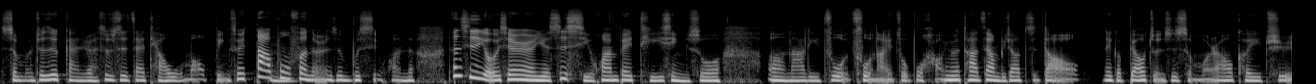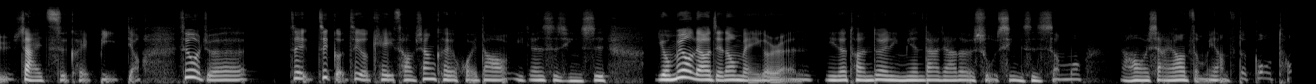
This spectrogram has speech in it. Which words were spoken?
什么，就是感觉是不是在挑我毛病？所以大部分的人是不喜欢的，但其实有一些人也是喜欢被提醒说，呃，哪里做错，哪里做不好，因为他这样比较知道那个标准是什么，然后可以去下一次可以避掉。所以我觉得这这个这个 case 好像可以回到一件事情是。有没有了解到每一个人，你的团队里面大家的属性是什么，然后想要怎么样子的沟通？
